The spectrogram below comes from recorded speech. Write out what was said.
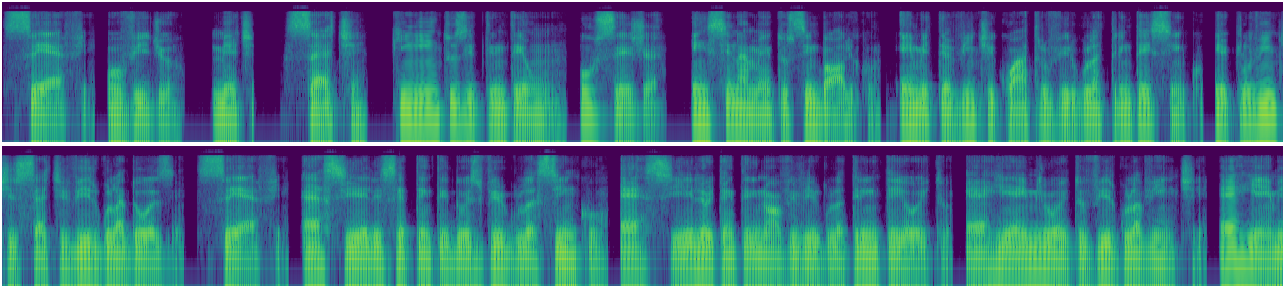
CF, Ovídio, Met. 7, 531, ou seja, Ensinamento simbólico. MT 24,35. ECLO 27,12. CF. SL 72,5. SL 89,38. RM 8,20. RM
